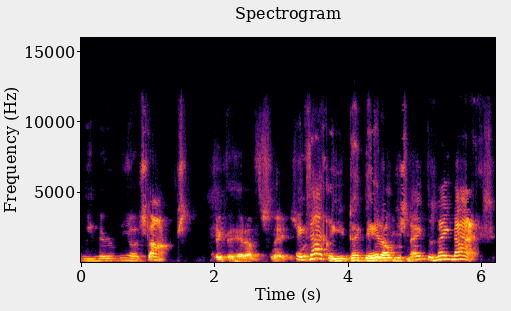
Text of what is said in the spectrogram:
I mean, there, you know, it stops. Take the head off the snake. Exactly. You take the head off the snake, the snake dies.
